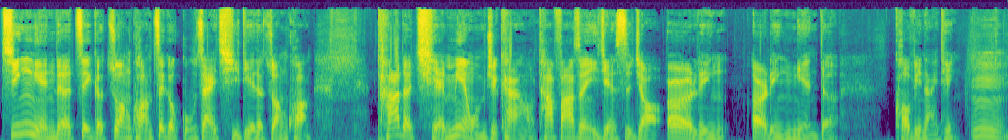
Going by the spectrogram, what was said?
今年的这个状况，这个股债齐跌的状况，它的前面我们去看哦，它发生一件事，叫二零二零年的。COVID nineteen，嗯，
